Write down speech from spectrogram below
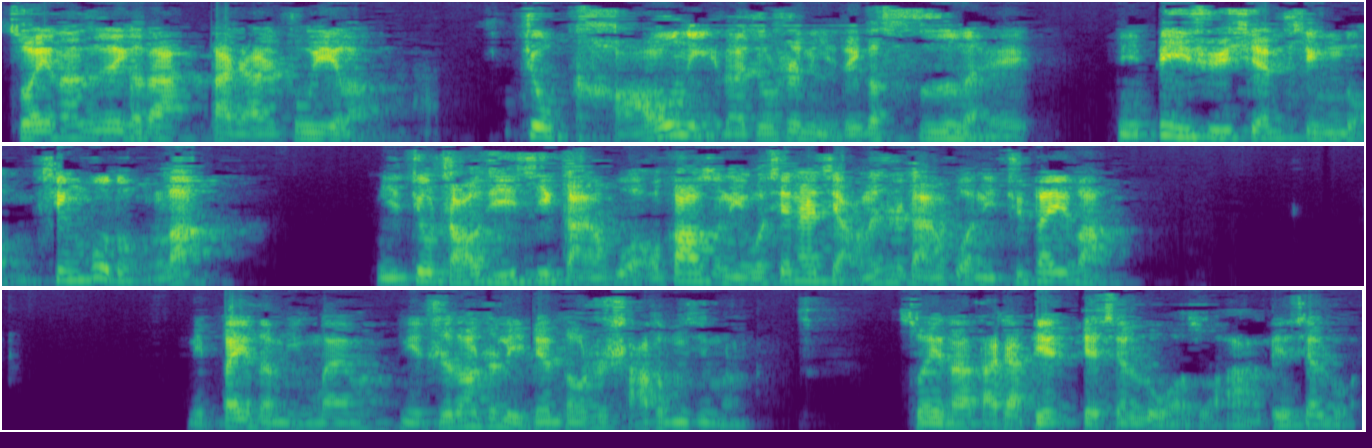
所以呢，这个大大家注意了，就考你的就是你这个思维。你必须先听懂，听不懂了，你就着急记干货。我告诉你，我现在讲的是干货，你去背吧。你背得明白吗？你知道这里边都是啥东西吗？所以呢，大家别别先啰嗦啊，别先啰嗦，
